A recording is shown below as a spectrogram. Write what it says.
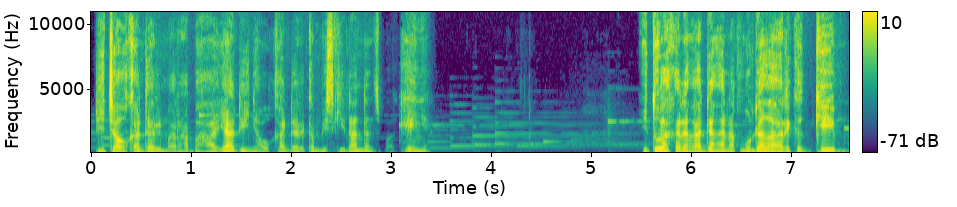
Dijauhkan dari marah bahaya, dijauhkan dari kemiskinan dan sebagainya. Itulah kadang-kadang anak muda lari ke game.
